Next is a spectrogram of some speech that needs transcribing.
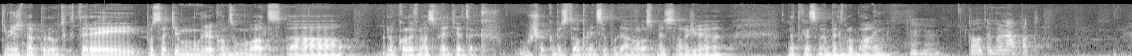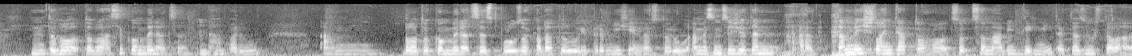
tím, že jsme produkt, který v podstatě může konzumovat uh, kdokoliv na světě, tak už jakoby z toho principu dávalo smysl, že hnedka chceme být globální. Mhm. Koho to byl nápad? Hm, To, bylo, to byla asi kombinace mm-hmm. nápadů. Um, bylo to kombinace spoluzakladatelů i prvních investorů a myslím si, že ten, ta myšlenka toho, co, co má být Gamey, tak ta zůstala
